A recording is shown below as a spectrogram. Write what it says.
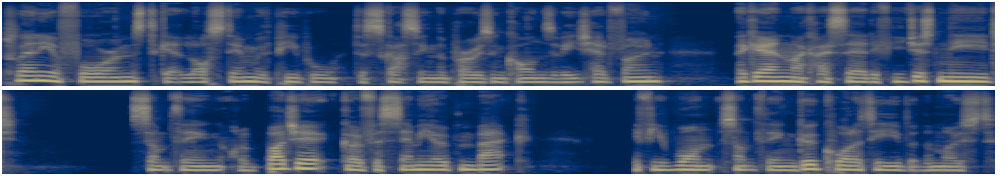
plenty of forums to get lost in with people discussing the pros and cons of each headphone. Again, like I said, if you just need something on a budget, go for semi open back. If you want something good quality but the most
